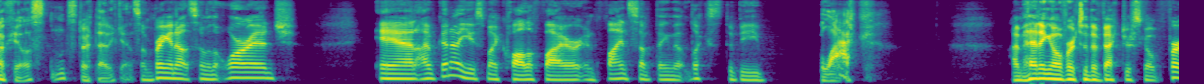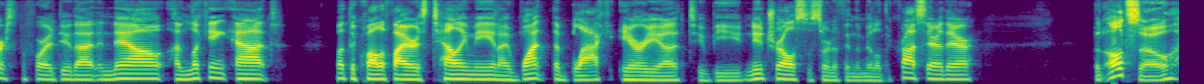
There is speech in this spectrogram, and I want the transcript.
Okay, let's let's start that again. So I'm bringing out some of the orange and I'm going to use my qualifier and find something that looks to be black. I'm heading over to the vector scope first before I do that. And now I'm looking at what the qualifier is telling me, and I want the black area to be neutral, so sort of in the middle of the crosshair there. But also,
